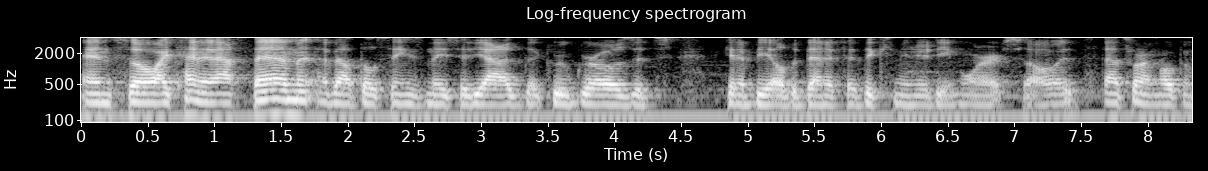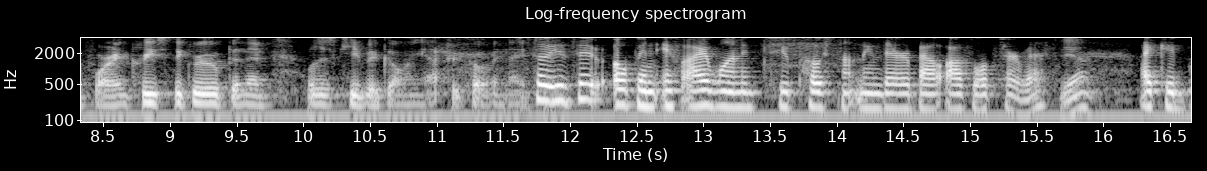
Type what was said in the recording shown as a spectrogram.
And so I kind of asked them about those things, and they said, yeah, as the group grows, it's going to be able to benefit the community more. So it's that's what I'm hoping for: increase the group, and then we'll just keep it going after COVID 19. So is it open if I wanted to post something there about Oswald Service? yeah, I could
